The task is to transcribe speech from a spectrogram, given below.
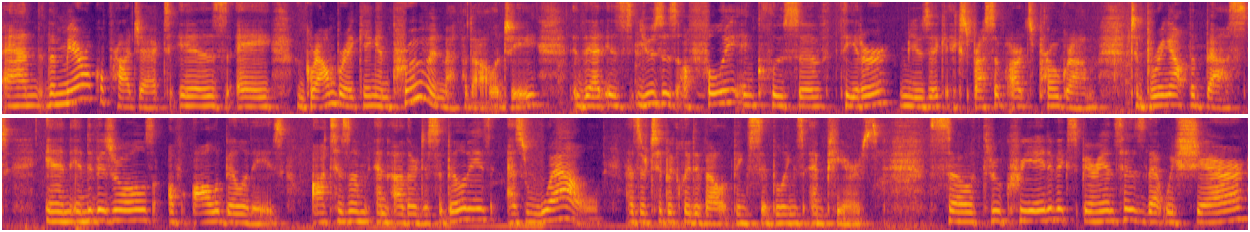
And the Miracle Project is a groundbreaking and proven methodology that is uses a fully inclusive theater, music, expressive arts program to bring out the best in individuals of all abilities, autism and other disabilities, as well as their typically developing siblings and peers. So, through creative experiences that we share,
